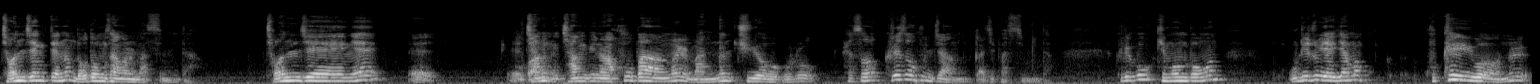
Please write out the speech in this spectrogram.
전쟁 때는 노동상을 맡습니다. 전쟁의 장, 장비나 후방을 맡는 주역으로 해서 그래서 훈장까지 받습니다. 그리고 김원봉은 우리로 얘기하면 국- 국회의원을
